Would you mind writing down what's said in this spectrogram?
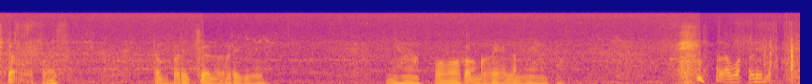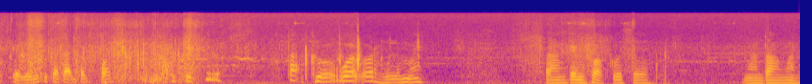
Sekarang pas temperatur lor gitu nyapa kok nggak helmnya aku? Lawak lil helm kita tak cepat. Kecil tak gowo lor helmnya saking fokusnya. Nyantaman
